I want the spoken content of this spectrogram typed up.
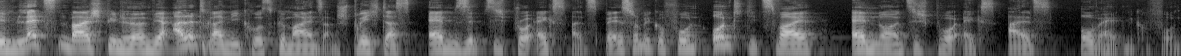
Im letzten Beispiel hören wir alle drei Mikros gemeinsam, sprich das M70 Pro X als Bassdrum-Mikrofon und die zwei M90 Pro X als Overhead-Mikrofone.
